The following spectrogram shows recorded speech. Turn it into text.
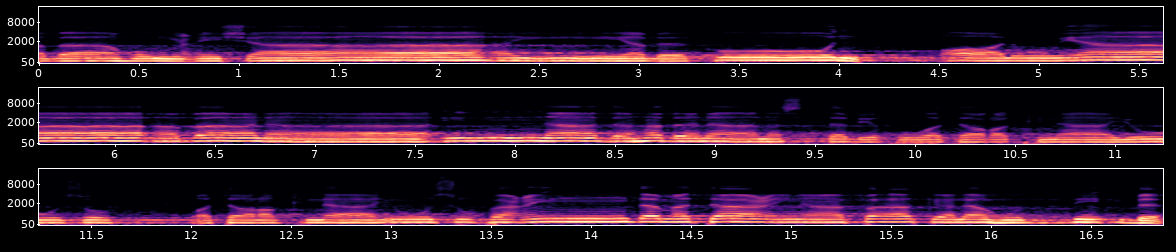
أباهم عشاء يبكون. قالوا يا أبانا إنا ذهبنا نستبق وتركنا يوسف وتركنا يوسف عند متاعنا فأكله الذئب.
